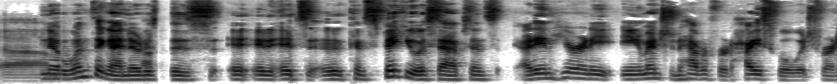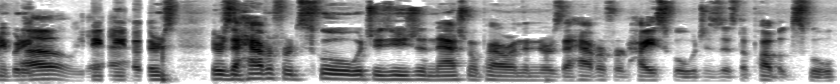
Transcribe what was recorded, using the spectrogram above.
Um, you know, one thing I noticed is it, it, it's a conspicuous absence. I didn't hear any. You mentioned Haverford High School, which for anybody, oh yeah, you know, there's there's a Haverford School, which is usually the national power, and then there's the Haverford High School, which is just a public school.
